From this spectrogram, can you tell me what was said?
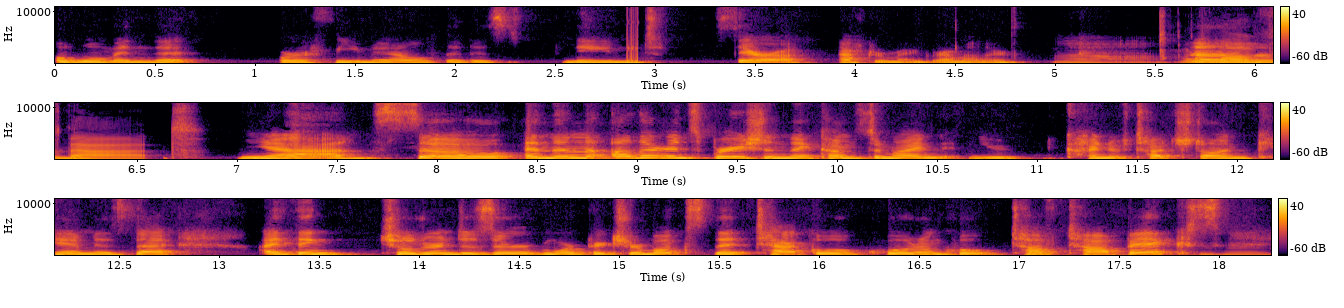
a woman that or a female that is named Sarah after my grandmother. I love Um, that. Yeah. So, and then the other inspiration that comes to mind, you kind of touched on, Kim, is that I think children deserve more picture books that tackle quote unquote tough topics mm-hmm.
